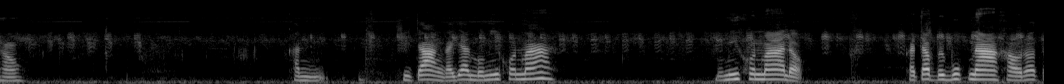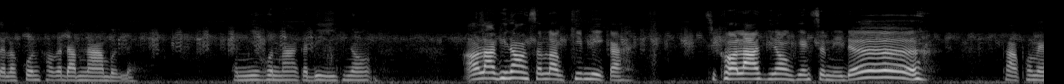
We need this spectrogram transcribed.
เฮาคันชีจ้างกับย่านบ่มีคนมาบ่มีคนมาดอกเขาเจ้าไปบุกนาเขาเนาะแต่ละคนเขาก็ดำนาเบิดเลยมันมีคนมาก็ดีพี่น้อง เอาล่ะพี่น้องสำหรับคลิปนี้ก็สิขอลาพี่น้องเพียงสำนี้เด้อฝากพ่อแม่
